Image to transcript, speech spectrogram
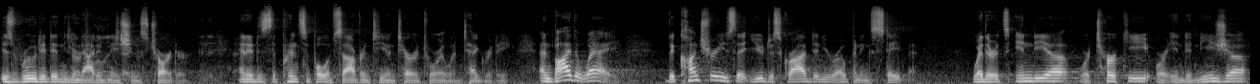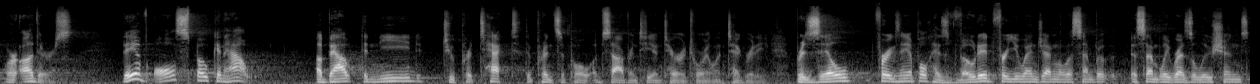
is rooted in the United Nations Charter, and it is the principle of sovereignty and territorial integrity. And by the way, the countries that you described in your opening statement, whether it's India or Turkey or Indonesia or others, they have all spoken out about the need to protect the principle of sovereignty and territorial integrity. Brazil, for example, has voted for UN General Assembly, Assembly, resolutions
